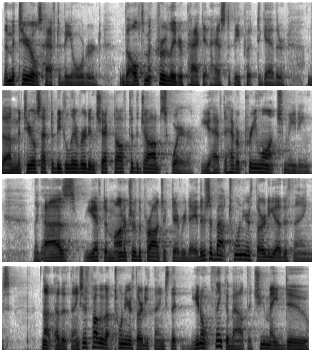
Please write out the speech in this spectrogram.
the materials have to be ordered, the ultimate crew leader packet has to be put together, the materials have to be delivered and checked off to the job square. You have to have a pre-launch meeting. The guys, you have to monitor the project every day. There's about 20 or 30 other things, not other things. There's probably about 20 or 30 things that you don't think about that you may do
